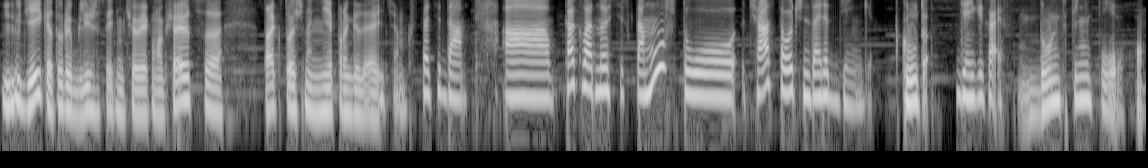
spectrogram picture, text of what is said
людей, которые ближе с этим человеком общаются, так точно не прогадаете. Кстати, да. А как вы относитесь к тому, что часто очень дарят деньги? Круто. Деньги кайф. Довольно-таки неплохо.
